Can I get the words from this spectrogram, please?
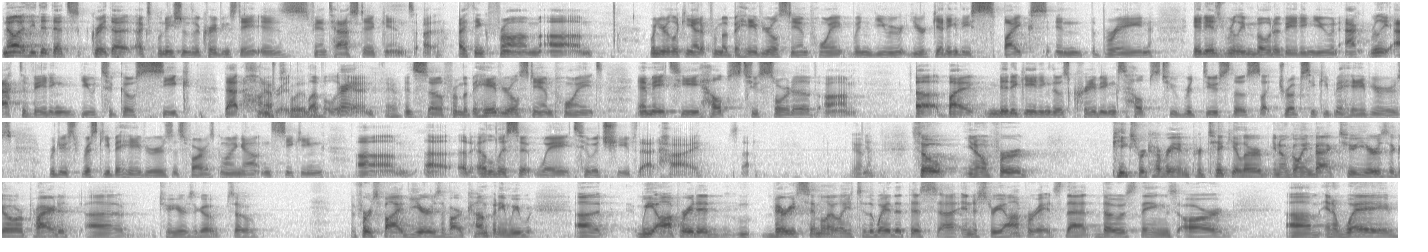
No, I think that that's great. That explanation of the craving state is fantastic, and I, I think from um, when you're looking at it from a behavioral standpoint, when you're you're getting these spikes in the brain, it is really motivating you and act, really activating you to go seek that hundred Absolutely. level Right. again. Yeah. And so, from a behavioral standpoint, MAT helps to sort of um, uh, by mitigating those cravings helps to reduce those like drug seeking behaviors reduce risky behaviors as far as going out and seeking um, uh, an illicit way to achieve that high so, Yeah. Yeah. So, you know, for Peaks Recovery in particular, you know, going back two years ago or prior to uh, two years ago, so the first five years of our company, we, were- uh, we operated very similarly to the way that this uh, industry operates, that those things are, um, in a way,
